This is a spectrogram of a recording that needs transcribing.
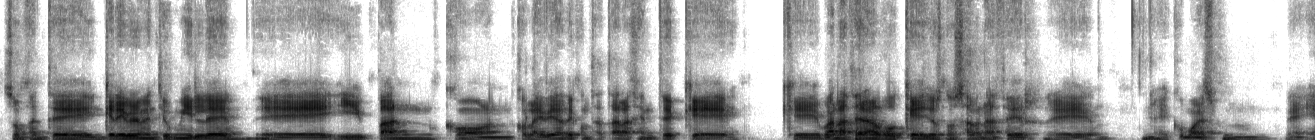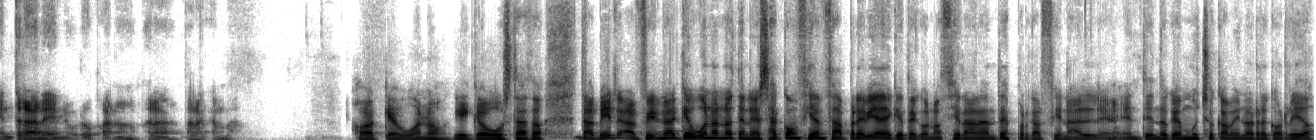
son gente increíblemente humilde y van con, con, la idea de contratar a gente que, que, van a hacer algo que ellos no saben hacer, como es mm, entrar en Europa ¿no? para, para Canva qué bueno y qué gustazo. También, al final, qué bueno no tener esa confianza previa de que te conocieran antes, porque al final eh, entiendo que hay mucho camino recorrido.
